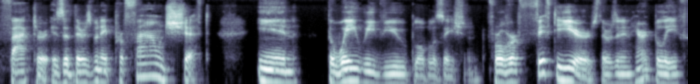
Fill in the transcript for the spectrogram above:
factor is that there's been a profound shift in the way we view globalization. For over 50 years, there was an inherent belief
